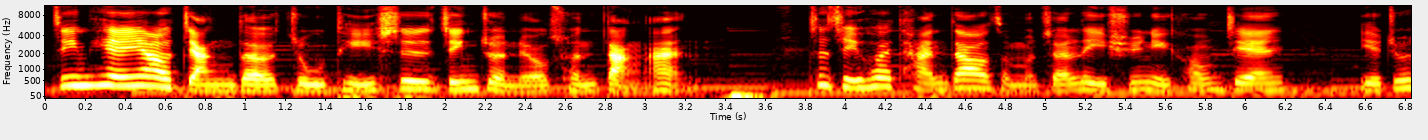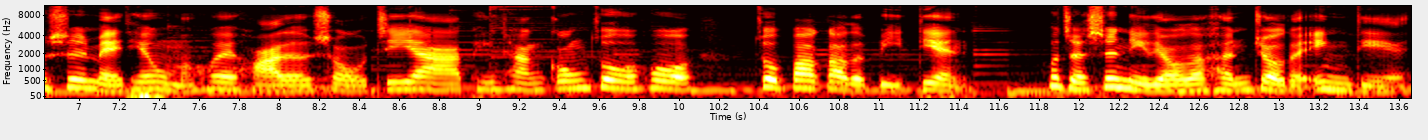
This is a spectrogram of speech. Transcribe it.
今天要讲的主题是精准留存档案。这集会谈到怎么整理虚拟空间，也就是每天我们会划的手机啊，平常工作或做报告的笔电，或者是你留了很久的硬碟，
